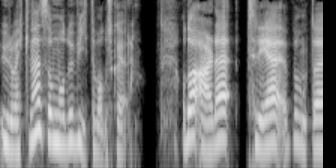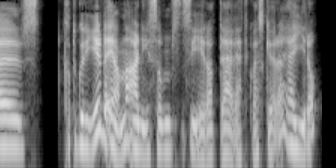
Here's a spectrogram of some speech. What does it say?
urovekkende, så må du vite hva du skal gjøre. Og da er det tre på en måte kategorier. Det ene er de som sier at 'jeg vet ikke hva jeg skal gjøre, jeg gir opp'.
